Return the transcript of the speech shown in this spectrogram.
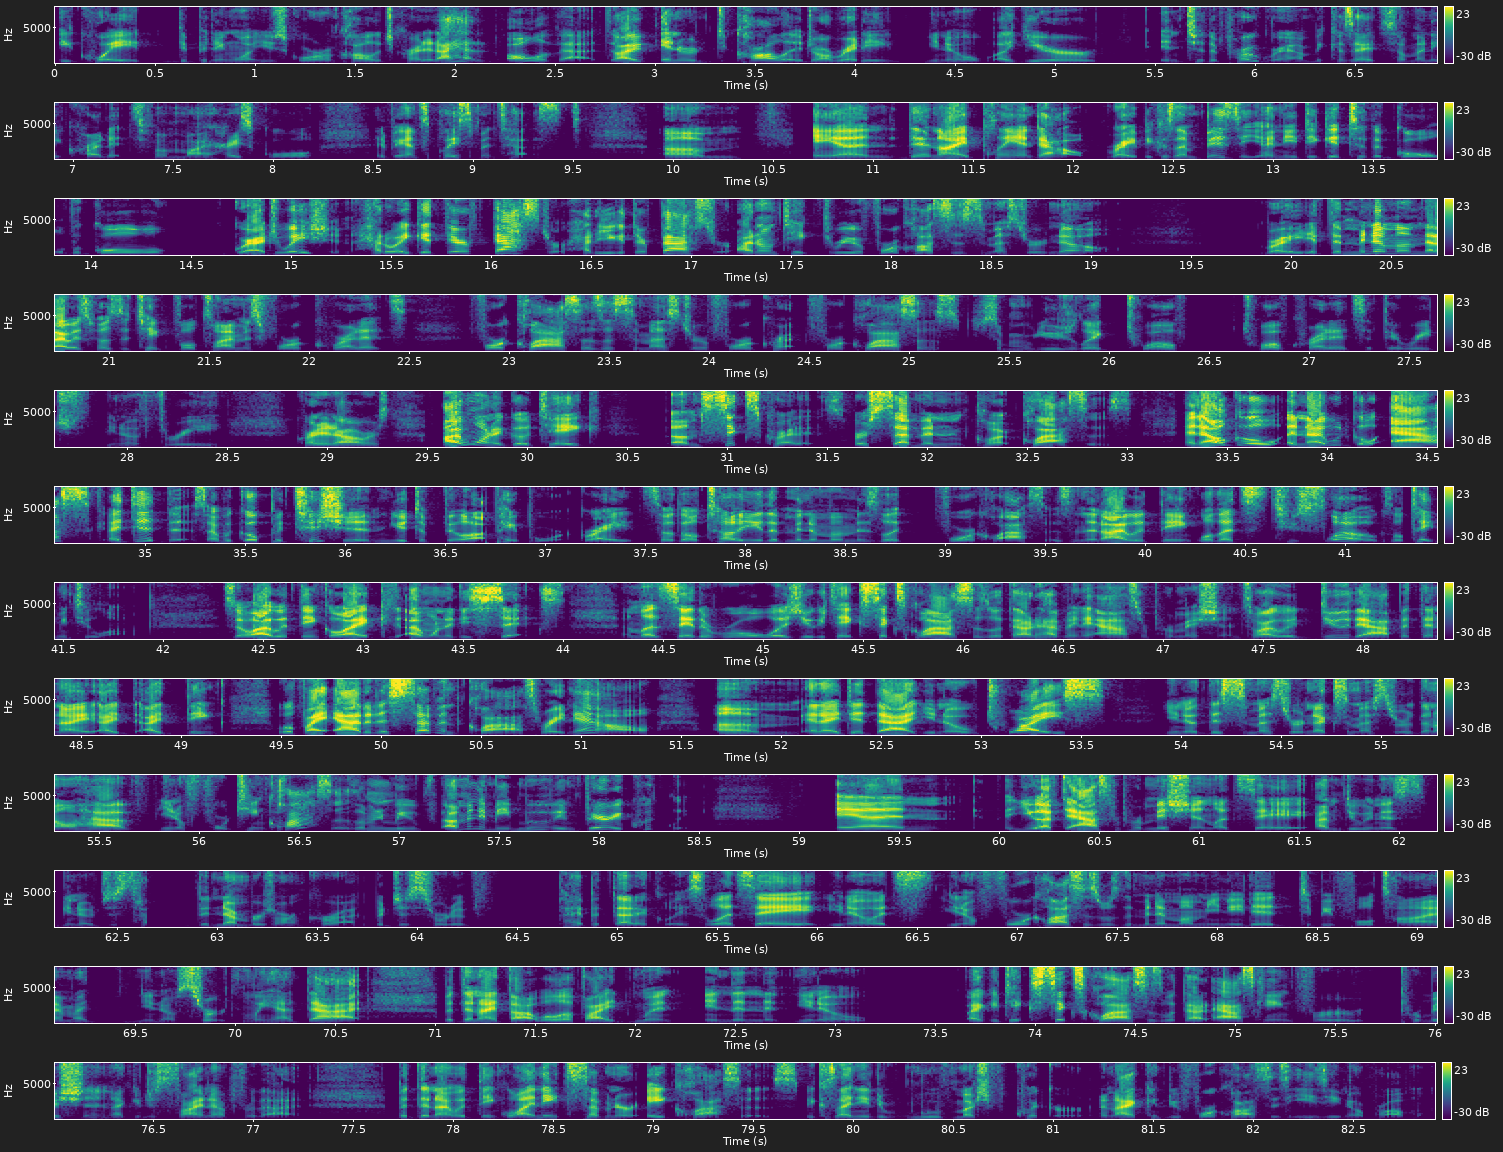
equate depending on what you score on college credit. I had all of that. I entered college already, you know, a year into the program because I had so many credits from my high school advanced placement tests. Um, and then I planned out, right? Because I'm busy. I need to get to the goal. The goal, graduation. How do I get there faster? How do you get there faster? I don't take three or four classes a semester. No. Right? If the minimum that I was supposed to take full time is four credits, four classes a semester, four four classes, some usually like 12 12 credits if they reach, you know, three credit hours. I want to go take um, six credits or seven cl- classes. And I'll go and I would go ask. I did this. I would go petition. You have to fill out paperwork, right? So they'll tell you the minimum is like four classes. And then I would think, well, that's too slow because it'll take me too long. So I would think, oh, I, I want to do six. And let's say the rule was you could take six classes without having to ask for permission. So I would do that. But then I, I, I think, well, if I added a seventh class right now um, and I did that, you know, twice, you know, this semester or next semester, then I'll have, you know, 14 classes. I'm going to be, I'm going to be moving very quickly. And you have to ask for permission. Let's say I'm doing this, you know, just the numbers aren't correct, but just sort of hypothetically. So let's say, you know, it's, you know, four classes was the minimum you needed to be full time. I, you know, certainly had that. But then I thought, well, if I went and then, you know, I could take six classes without asking for permission. I could just sign up for that. But then I would think, well, I need seven or eight classes because I need to move much quicker and I can do four classes easy, no problem.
